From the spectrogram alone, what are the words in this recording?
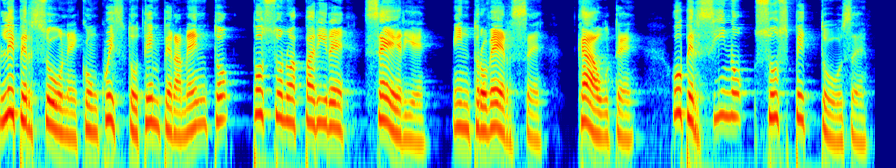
Le persone con questo temperamento possono apparire serie, introverse, caute o persino sospettose.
